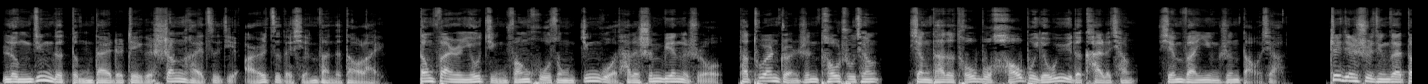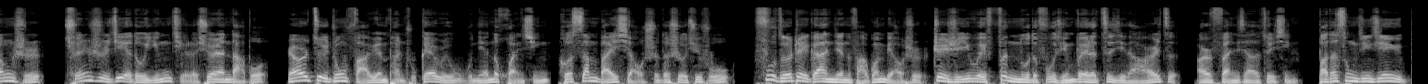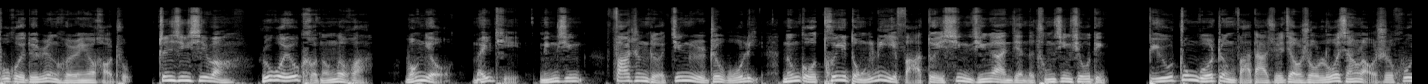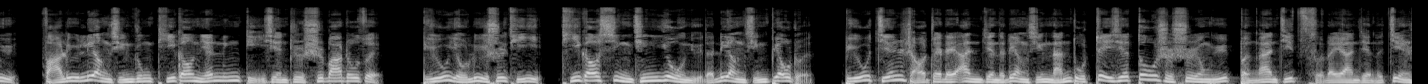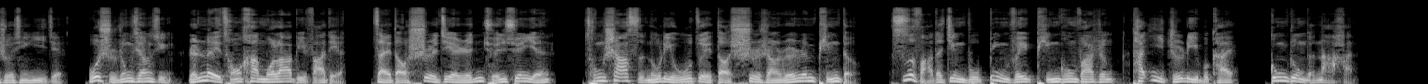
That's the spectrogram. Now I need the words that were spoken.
冷静地等待着这个伤害自己儿子的嫌犯的到来。当犯人由警方护送经过他的身边的时候，他突然转身掏出枪，向他的头部毫不犹豫地开了枪，嫌犯应声倒下。这件事情在当时全世界都引起了轩然大波。然而，最终法院判处 Gary 五年的缓刑和三百小时的社区服务。负责这个案件的法官表示，这是一位愤怒的父亲为了自己的儿子而犯下的罪行，把他送进监狱不会对任何人有好处。真心希望，如果有可能的话，网友、媒体、明星、发生者今日之无力，能够推动立法对性侵案件的重新修订，比如中国政法大学教授罗翔老师呼吁。法律量刑中提高年龄底线至十八周岁，比如有律师提议提高性侵幼女的量刑标准，比如减少这类案件的量刑难度，这些都是适用于本案及此类案件的建设性意见。我始终相信，人类从汉谟拉比法典再到世界人权宣言，从杀死奴隶无罪到世上人人平等，司法的进步并非凭空发生，它一直离不开公众的呐喊。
